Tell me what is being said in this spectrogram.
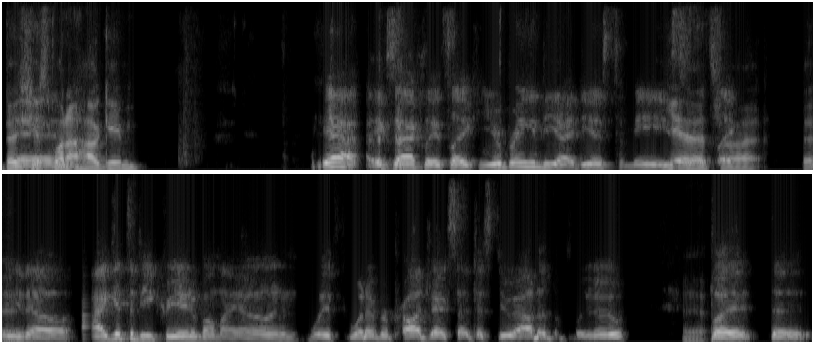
Does just want to hug him? Yeah, exactly. it's like you're bringing the ideas to me. Yeah, so that's like, right. Yeah. You know, I get to be creative on my own with whatever projects I just do out of the blue. Yeah. But the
